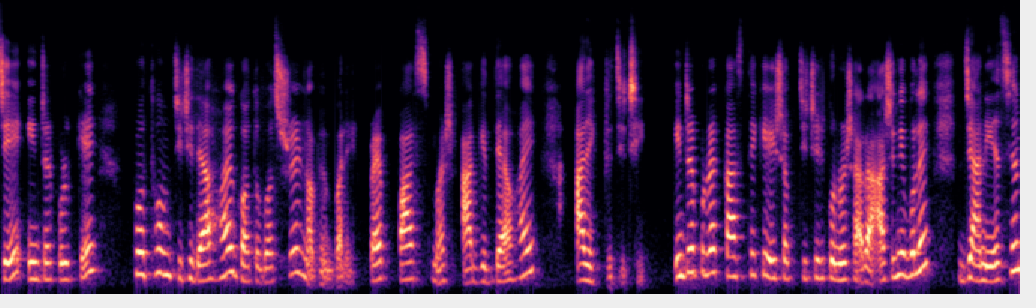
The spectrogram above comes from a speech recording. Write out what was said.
চেয়ে ইন্টারপোলকে প্রথম চিঠি দেওয়া হয় গত বছরের নভেম্বরে। প্রায় পাঁচ মাস আগে দেওয়া হয় আরেকটি চিঠি। ইন্টারপোলের কাছ থেকে এসব চিঠির কোনো সাড়া আসেনি বলে জানিয়েছেন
